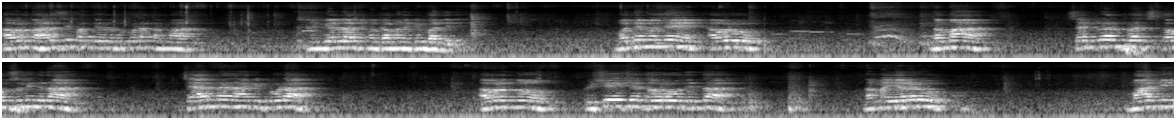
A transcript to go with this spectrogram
ಅವರನ್ನು ಹರಸಿ ಬಂದಿರೋದು ಕೂಡ ನಮ್ಮ ನಿಮಗೆಲ್ಲ ನಿಮ್ಮ ಗಮನಕ್ಕೆ ಬಂದಿದೆ. ಮೊನ್ನೆ ಮೊನ್ನೆ ಅವರು ನಮ್ಮ ಸೆಂಟ್ರಲ್ ಪ್ರೆಸ್ ಕೌನ್ಸಿಲಿಂಗ್ನ ಚೇರ್ಮನ್ ಆಗಿ ಕೂಡ ಅವರನ್ನು ವಿಶೇಷ ಗೌರವದಿಂದ ನಮ್ಮ ಎರಡು ಮಾಜಿ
